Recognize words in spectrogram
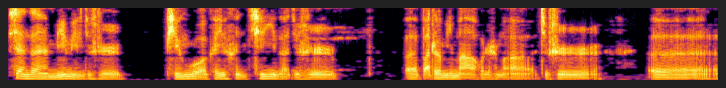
现在明明就是苹果可以很轻易的，就是呃把这个密码或者什么，就是呃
